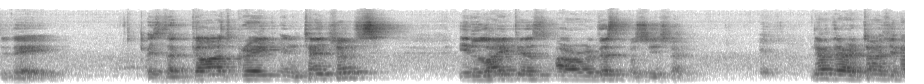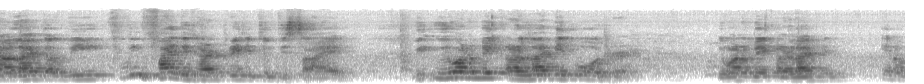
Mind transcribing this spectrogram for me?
today is that God's great intentions enlightens our disposition. Now there are times in our life that we, we find it hard really to decide. We, we want to make our life in order. We want to make our life, in, you know,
